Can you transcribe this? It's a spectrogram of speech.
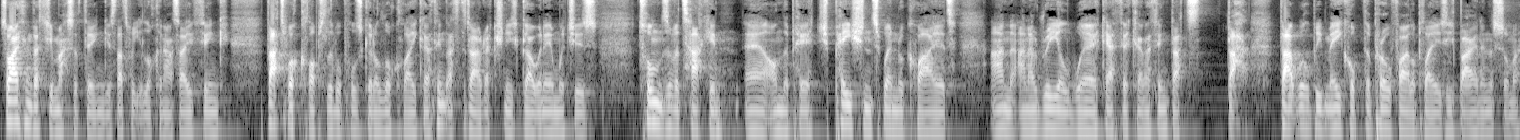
So I think that's your massive thing is that's what you're looking at. I think that's what Klopp's Liverpool's going to look like. I think that's the direction he's going in which is tons of attacking uh, on the pitch patience when required and, and a real work ethic and I think that's that that will be make up the profile of players he's buying in the summer.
